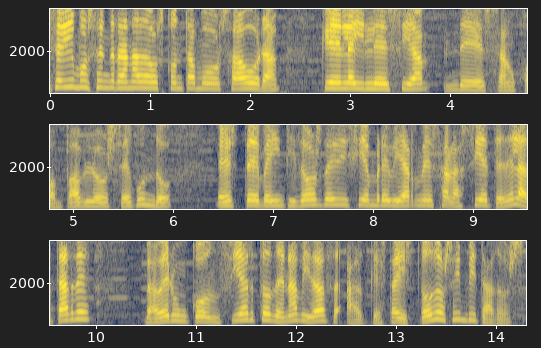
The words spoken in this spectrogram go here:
Seguimos en Granada, os contamos ahora que en la iglesia de San Juan Pablo II, este 22 de diciembre, viernes a las 7 de la tarde, va a haber un concierto de Navidad al que estáis todos invitados.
